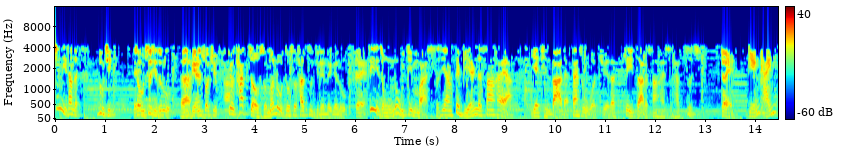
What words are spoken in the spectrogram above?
心理上的路径，对走自己的路，嗯让别人说去。啊就他走什么路都是他自己的那个路。对这种路径吧，实际上对别人的伤害啊也挺大的，但是我觉得最大的伤害是他自己。对，点概念。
